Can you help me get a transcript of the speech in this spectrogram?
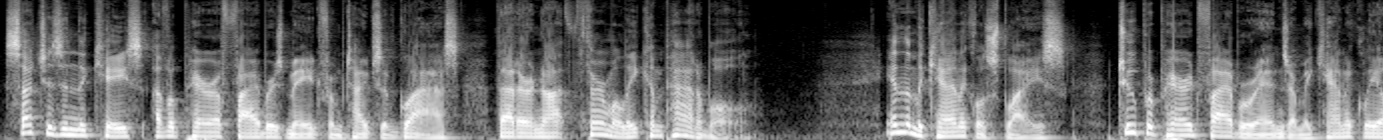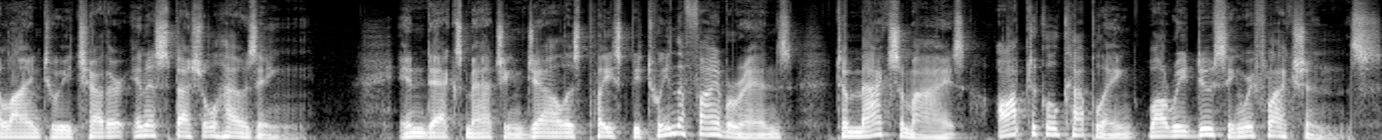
such as in the case of a pair of fibers made from types of glass that are not thermally compatible. In the mechanical splice, two prepared fiber ends are mechanically aligned to each other in a special housing. Index matching gel is placed between the fiber ends to maximize optical coupling while reducing reflections.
